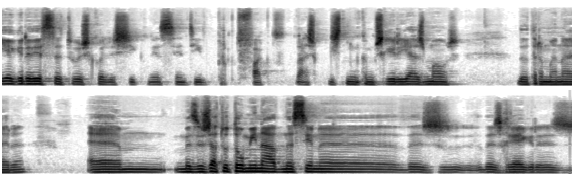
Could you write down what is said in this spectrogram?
e- e agradeço a tua escolha, Chico, nesse sentido, porque de facto acho que isto nunca me chegaria às mãos de outra maneira. Um, mas eu já estou tão minado na cena das, das regras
